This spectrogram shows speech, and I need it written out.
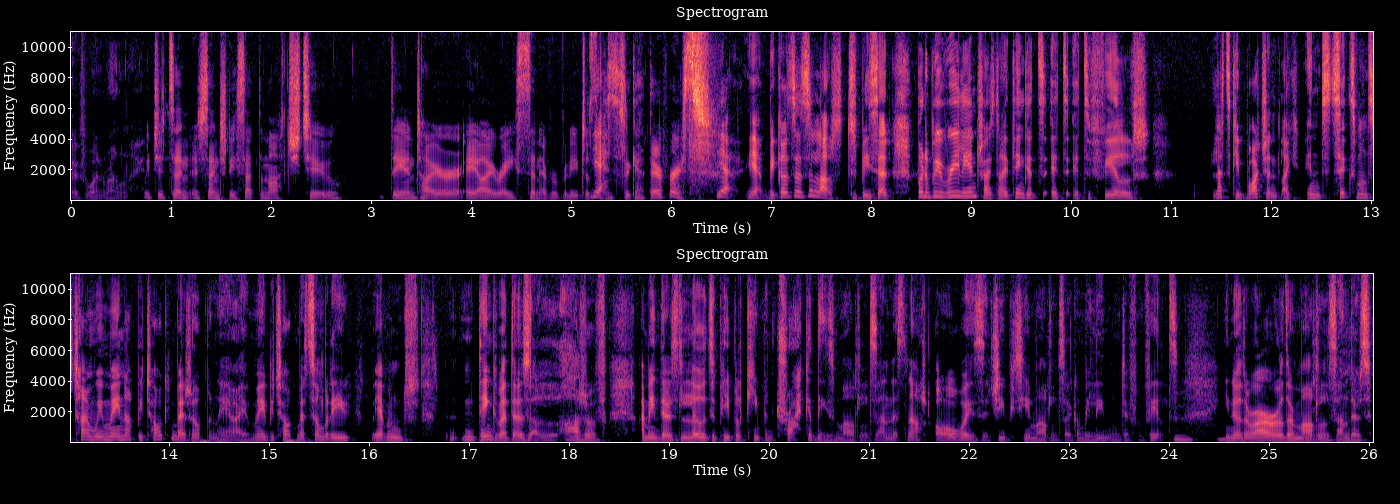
if it went wrong. Which essentially set the match to the entire AI race and everybody just yes. wants to get there first. Yeah, yeah, because there's a lot to be said. But it'd be really interesting. I think it's it's it's a field let's keep watching. Like in six months' time, we may not be talking about OpenAI. We may be talking about somebody we haven't thinking about. There's a lot of, I mean, there's loads of people keeping track of these models, and it's not always the GPT models are going to be leading in different fields. Mm. You know, there are other models, and there's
